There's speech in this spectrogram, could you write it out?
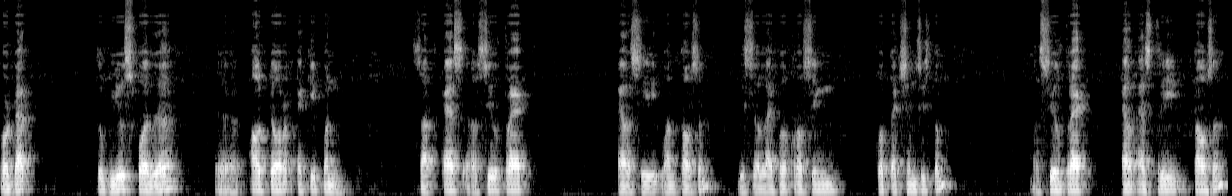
product to be used for the uh, outdoor equipment such as uh, SiLTrack LC1000. This is a level crossing protection system. Uh, SiLTrack LS3000.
